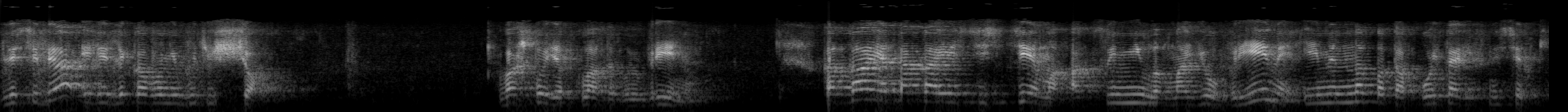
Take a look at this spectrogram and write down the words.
для себя или для кого-нибудь еще? Во что я вкладываю время? Какая такая система оценила мое время именно по такой тарифной сетке?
